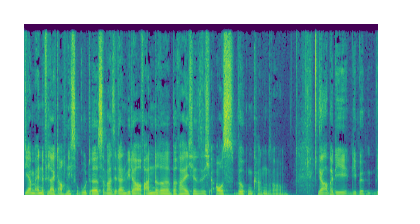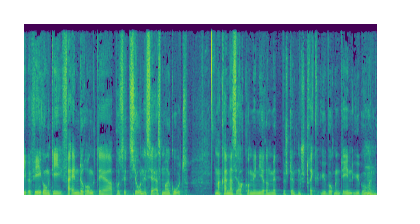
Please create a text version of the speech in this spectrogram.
die am Ende vielleicht auch nicht so gut ist, weil sie dann wieder auf andere Bereiche sich auswirken kann. So. Ja, aber die, die, Be die Bewegung, die Veränderung der Position ist ja erstmal gut. Man kann das ja auch kombinieren mit bestimmten Streckübungen, Dehnübungen. Mhm.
